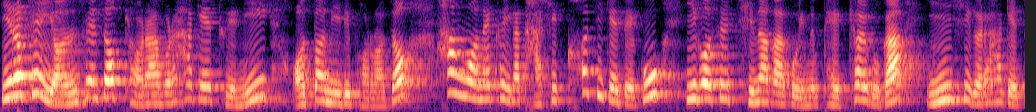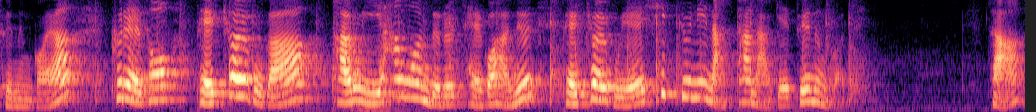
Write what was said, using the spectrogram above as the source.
이렇게 연쇄적 결합을 하게 되니 어떤 일이 벌어져? 항원의 크기가 다시 커지게 되고 이것을 지나가고 있는 백혈구가 인식을 하게 되는 거야. 그래서 백혈구가 바로 이 항원들을 제거하는 백혈구의 식균이 나타나게 되는 거지. 자,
